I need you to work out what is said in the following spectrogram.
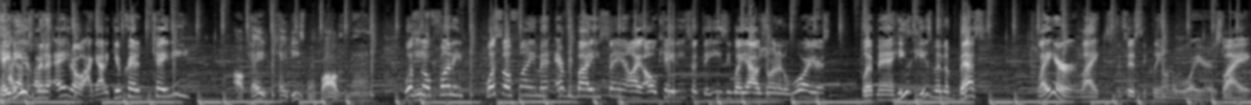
KD I got a has been an A though. I got to give credit to KD. Okay, oh, KD's been balling, man. What's so He- funny? What's so funny, man? Everybody's saying like, "Oh, KD took the easy way out joining the Warriors," but man, he he's been the best player like statistically on the Warriors. Like,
